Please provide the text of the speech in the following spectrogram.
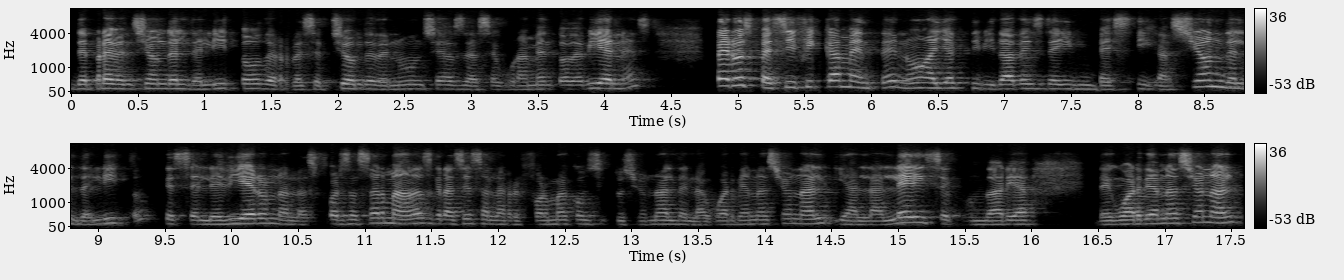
de prevención del delito, de recepción de denuncias, de aseguramiento de bienes, pero específicamente ¿no? hay actividades de investigación del delito que se le dieron a las Fuerzas Armadas gracias a la reforma constitucional de la Guardia Nacional y a la ley secundaria de Guardia Nacional,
